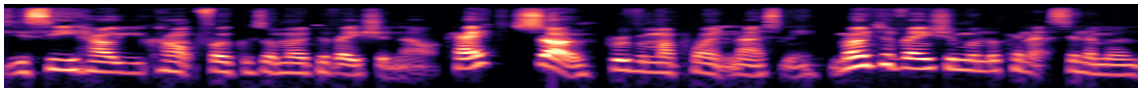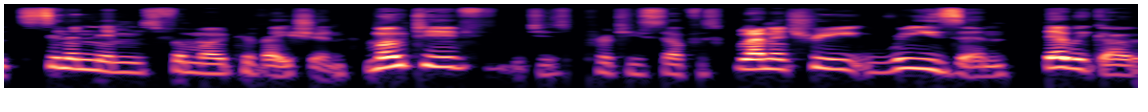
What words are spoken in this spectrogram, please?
you, see how you can't focus on motivation now, okay? So, proving my point nicely. Motivation, we're looking at synonym, synonyms for motivation. Motive, which is pretty self explanatory, reason. There we go.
